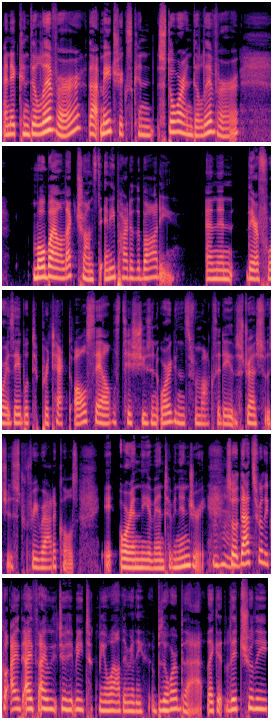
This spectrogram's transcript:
And it can deliver, that matrix can store and deliver mobile electrons to any part of the body and then therefore is able to protect all cells, tissues, and organs from oxidative stress, which is free radicals, or in the event of an injury. Mm-hmm. So that's really cool. I, I, I, it really took me a while to really absorb that. Like it literally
